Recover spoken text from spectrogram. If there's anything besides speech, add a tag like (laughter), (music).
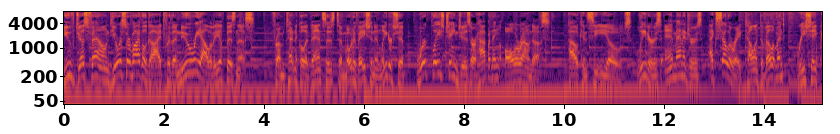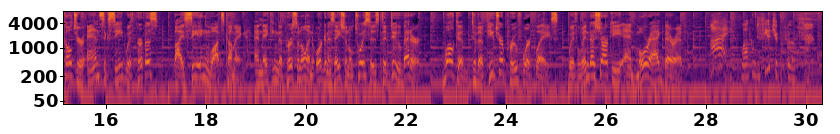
You've just found your survival guide for the new reality of business. From technical advances to motivation and leadership, workplace changes are happening all around us. How can CEOs, leaders, and managers accelerate talent development, reshape culture, and succeed with purpose? By seeing what's coming and making the personal and organizational choices to do better. Welcome to the Future Proof Workplace with Linda Sharkey and Morag Barrett. Welcome to Future Proof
